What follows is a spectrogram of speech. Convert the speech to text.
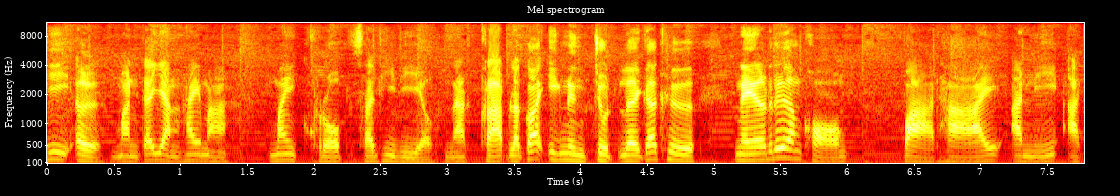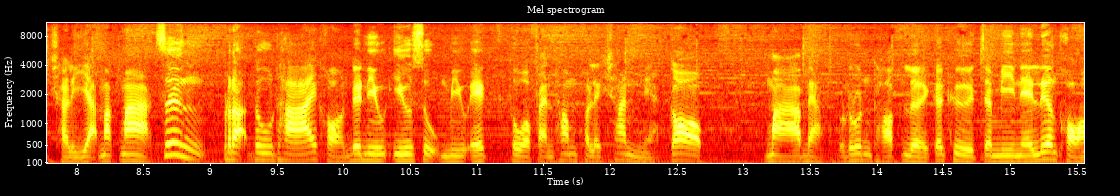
ที่เออมันก็ยังให้มาไม่ครบซะทีเดียวนะครับ แล้วก็อีกหนึ่งจุดเลยก็คือในเรื่องของฝาท้ายอันนี้อัจฉริยะมาก ๆ ซึ่งประตูท้ายของ The New Isuzu Mu X ตัว Phantom Collection เนี่ยก็มาแบบรุ่นท็อปเลยก็คือจะมีในเรื่องของ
